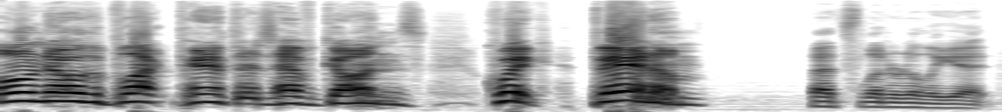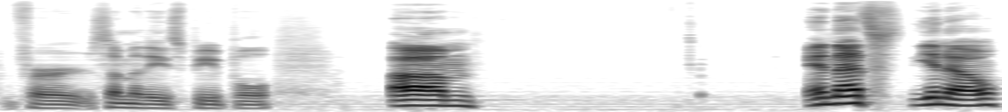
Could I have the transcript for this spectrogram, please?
Oh no, the Black Panthers have guns! Quick, ban them! That's literally it for some of these people. Um, and that's, you know,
